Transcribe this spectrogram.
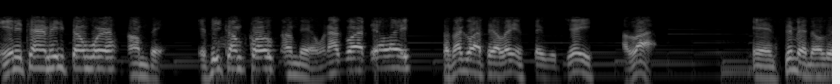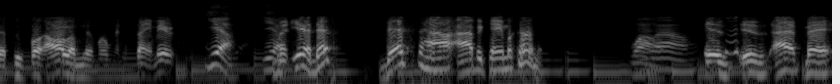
Anytime he's somewhere, I'm there. If he comes close, I'm there. When I go out to LA, because I go out to LA and stay with Jay a lot, and Sinbad don't live too far. All of them live over in the same area. Yeah. Yeah. But yeah, that's that's how I became a comic. wow. Wow. Is is I man,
